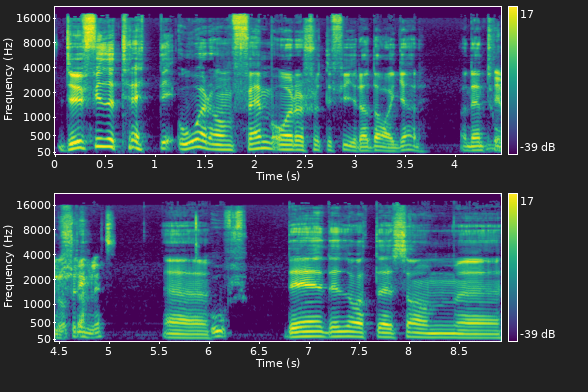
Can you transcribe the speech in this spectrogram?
du fyller 30 år om 5 år och 74 dagar. Och det är en Det låter torsdag. rimligt. Uff. Det, det låter som uh,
